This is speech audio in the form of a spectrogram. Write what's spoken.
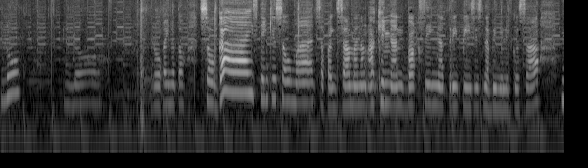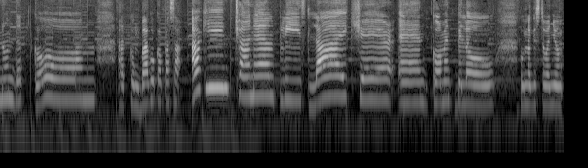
Lo, lo. Pero okay na to. So guys, thank you so much sa pagsama ng aking unboxing na 3 pieces na binili ko sa noon.com. At kung bago ka pa sa aking channel, please like, share, and comment below kung nagustuhan nyo ang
